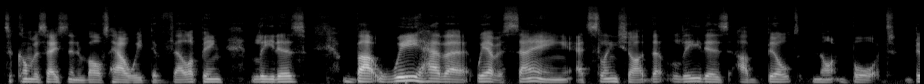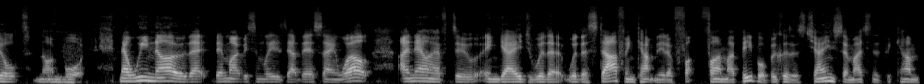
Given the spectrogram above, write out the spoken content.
It's a conversation that involves how we're developing leaders. But we have a we have a saying at Slingshot that leaders are built, not bought. Built, not mm-hmm. bought. Now we know that there might be some leaders out there saying, "Well, I now have to engage with a with a staffing company to f- find my people because it's changed so much and it's become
